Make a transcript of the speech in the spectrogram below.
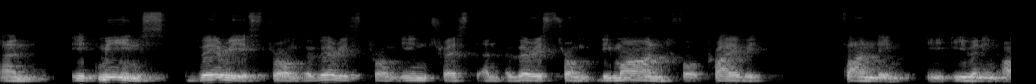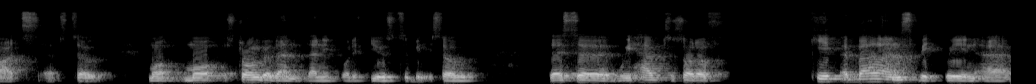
and it means very strong, a very strong interest and a very strong demand for private funding, even in arts. Uh, so more, more stronger than, than it, what it used to be. So there's a, we have to sort of keep a balance between uh,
